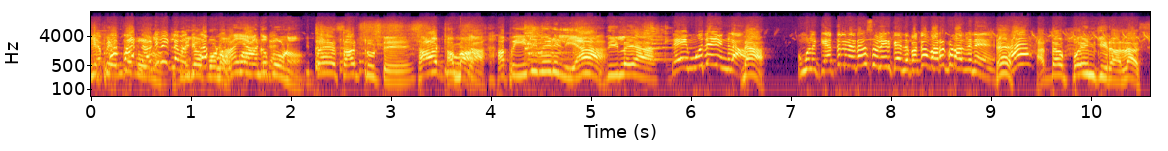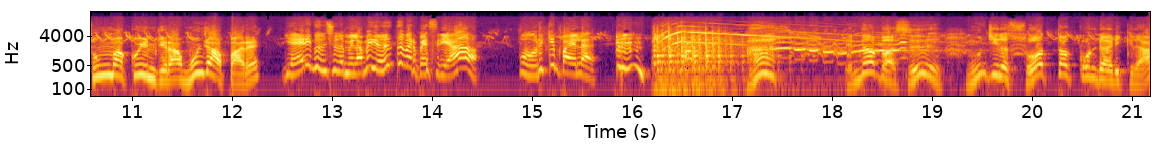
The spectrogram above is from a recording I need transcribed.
இப்ப போனோம் அங்க போகணும்? இதான் ஷார்ட் ரூட்டு சாட்டு ஆமா. அப்ப இது வீடு இல்லையா? இது இல்லையா? டேய்? உங்களுக்கு எத்தனை தடவை சொல்லிருக்கேன் இந்த பக்கம் வரக்கூடாதுன்னு? அதான் போயின்கிறான்ல சும்மா குயின்கிறா மூஞ்சா பாரு ஏறி குதிச்சதும் இல்லாம எழுத்து வேற பேசுறியா? பொறுக்கி பயல. ஆ, என்ன பாஸ் மூஞ்சில சோத்த கொண்டு அடிக்கிறா?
